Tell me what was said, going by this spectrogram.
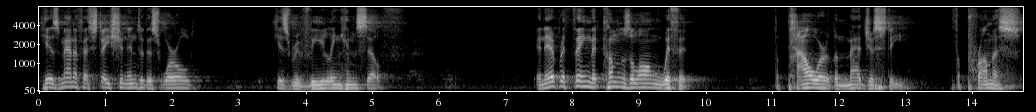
His manifestation into this world His revealing Himself. And everything that comes along with it the power, the majesty, the promise,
